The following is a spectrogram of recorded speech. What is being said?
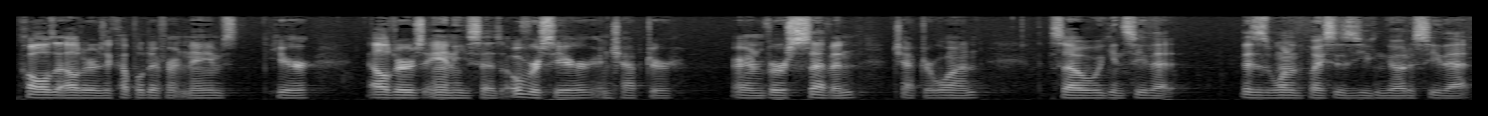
calls elders a couple different names here, elders, and he says overseer in chapter or in verse seven, chapter one. So we can see that this is one of the places you can go to see that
